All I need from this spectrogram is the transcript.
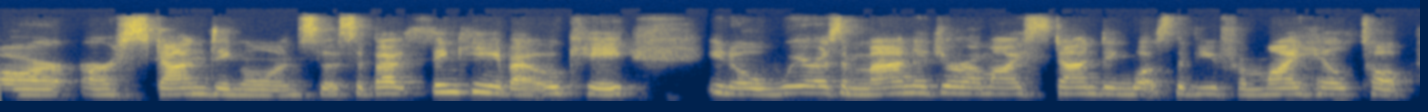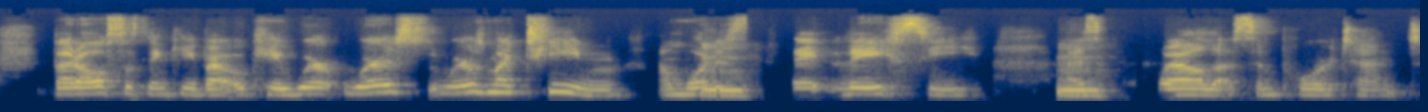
are, are standing on. So it's about thinking about, okay, you know, where as a manager am I standing? What's the view from my hilltop? But also thinking about, okay, where where's where's my team and what mm. they, they see mm. as well that's important.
